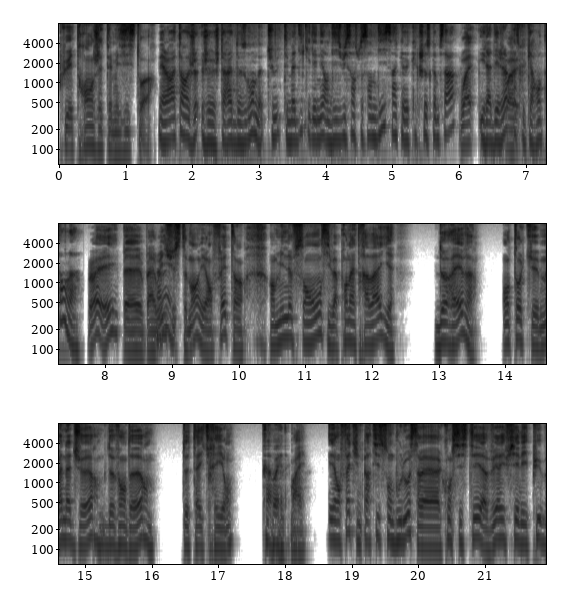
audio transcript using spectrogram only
plus étrange étaient mes histoires. Mais alors attends, je, je, je t'arrête deux secondes. Tu, tu m'as dit qu'il est né en 1870, hein, quelque chose comme ça? Ouais. Il a déjà Ouais. presque 40 ans là. Ouais, bah, bah Ah oui, ouais. justement. Et en fait, en, en 1911, il va prendre un travail de rêve en tant que manager de vendeur de taille crayon. Ah ouais, d'accord. Ouais. Et en fait, une partie de son boulot, ça va consister à vérifier les pubs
